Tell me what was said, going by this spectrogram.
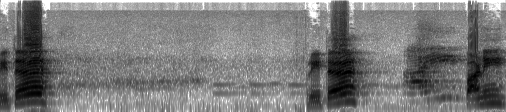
ਪ੍ਰੀਤ? ਪ੍ਰੀਤ? ਆਈ। ਪਾਣੀ?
